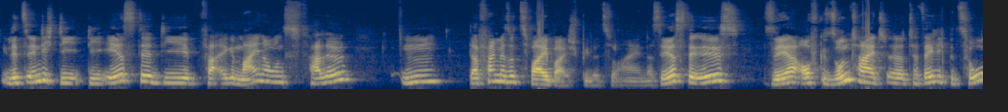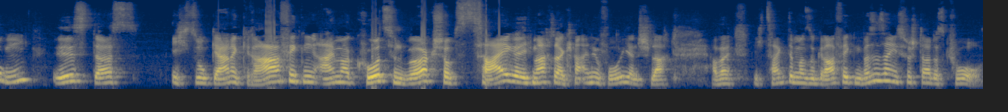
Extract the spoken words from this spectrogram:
letztendlich die, die erste, die Verallgemeinerungsfalle, mh, hm, da fallen mir so zwei Beispiele zu ein. Das erste ist, sehr auf Gesundheit äh, tatsächlich bezogen, ist, dass ich so gerne Grafiken einmal kurz in Workshops zeige. Ich mache da keine Folienschlacht, aber ich zeige dir mal so Grafiken. Was ist eigentlich so Status Quo?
